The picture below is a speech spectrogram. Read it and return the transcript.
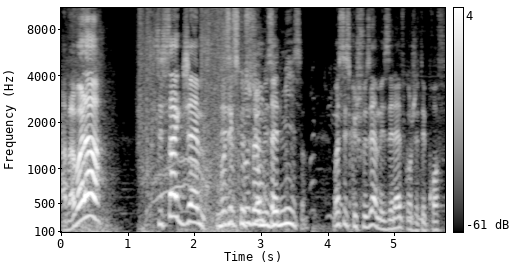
Ah bah voilà C'est ça que j'aime Moi, c'est ce que je fais à explosions mes ennemis, ça. Moi, c'est ce que je faisais à mes élèves quand j'étais prof.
